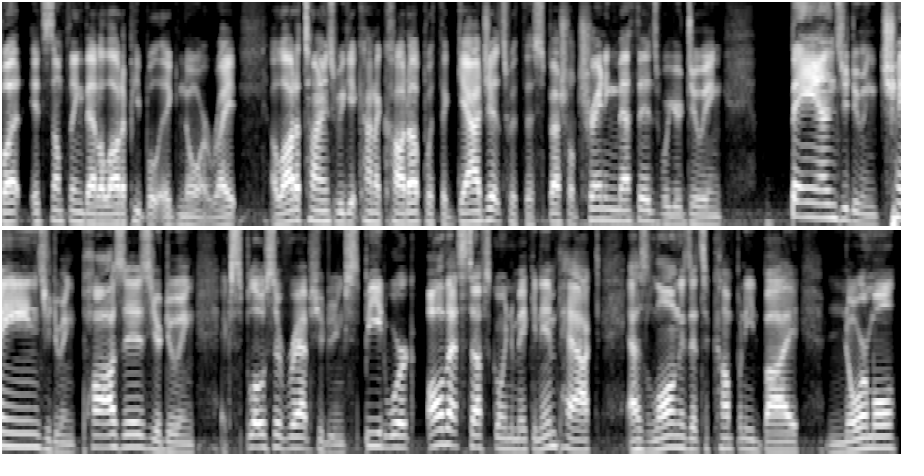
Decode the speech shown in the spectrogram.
but it's something that a lot of people ignore, right? A lot of times we get kind of caught up with the gadgets, with the special training methods where you're doing bands, you're doing chains, you're doing pauses, you're doing explosive reps, you're doing speed work. All that stuff's going to make an impact as long as it's accompanied by normal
